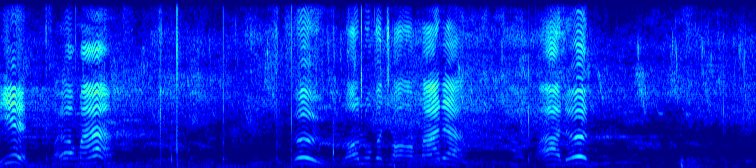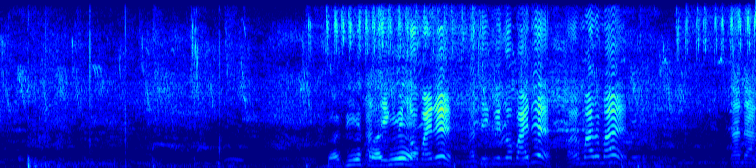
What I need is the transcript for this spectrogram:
พี่ถอยออกมาเออรอลูกกระชอกออกมาเนี่ยอ่าเดิน พี่สวยพี่เข้าไปดิมาทิ้งวินเข้าไปดิถอยออมาทำไมนั่นน่ะ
